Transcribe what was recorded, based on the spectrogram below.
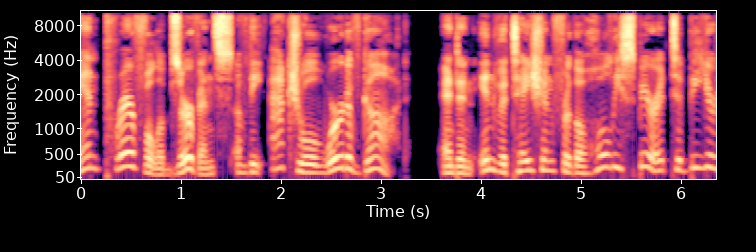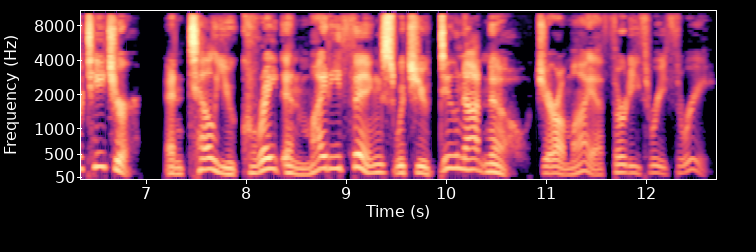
and prayerful observance of the actual Word of God and an invitation for the Holy Spirit to be your teacher and tell you great and mighty things which you do not know. Jeremiah 33 3.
